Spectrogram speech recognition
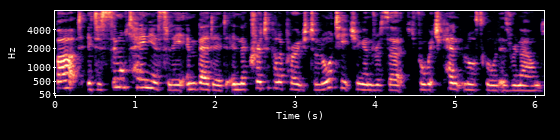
but it is simultaneously embedded in the critical approach to law teaching and research for which Kent Law School is renowned.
